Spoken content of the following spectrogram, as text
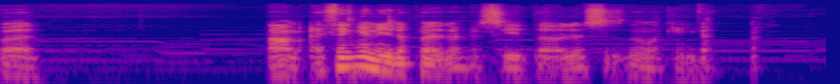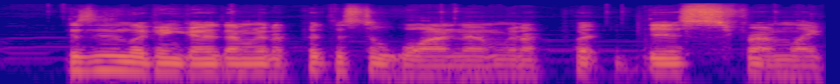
but um, I think I need to put a different seat though. This isn't looking good. This isn't looking good. I'm gonna put this to one. I'm gonna put this from like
